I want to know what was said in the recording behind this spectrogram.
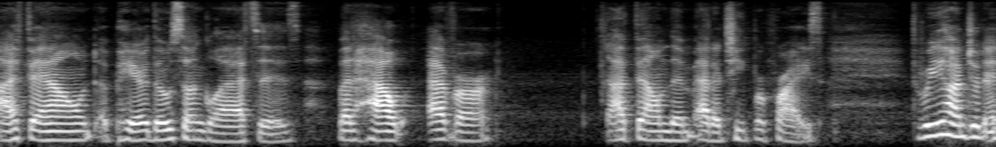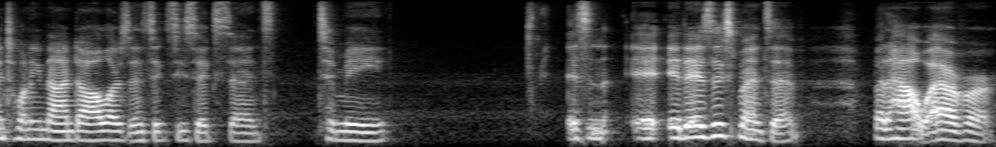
I found a pair of those sunglasses but however I found them at a cheaper price $329.66 to me it's it, it is expensive, but however,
